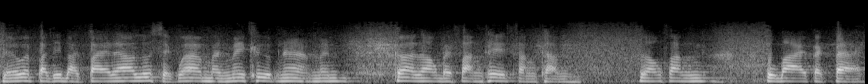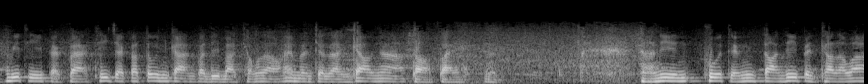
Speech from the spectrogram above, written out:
หรือว่าปฏิบัติไปแล้วรู้สึกว่ามันไม่คืบหน้า มันก็ลองไปฟังเทศฟังธรรม ลองฟังอุบายแปลกๆ วิธีแปลกๆ ที่จะกระตุ้นการปฏิบัติของเราให้มันเจริญก้าวหน้าต่อไปนี่พูดถึงตอนที่เป็นคารวะ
